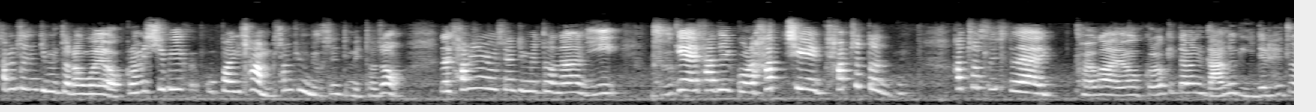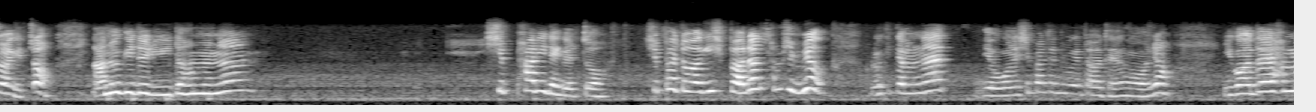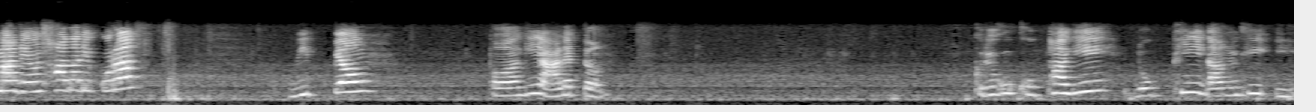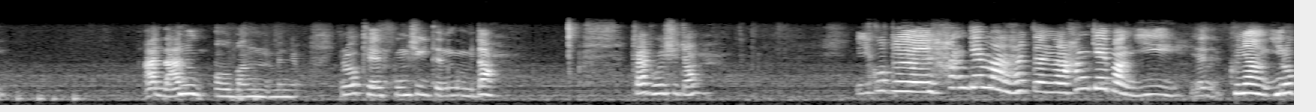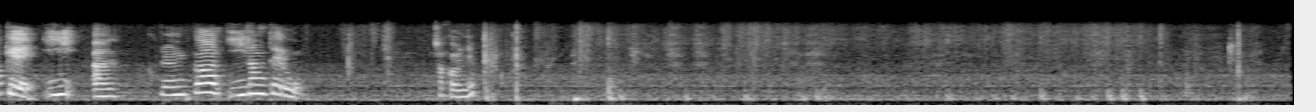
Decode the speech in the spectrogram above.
3cm라고 해요. 그러면 12 곱하기 3, 36cm죠. 근데 36cm는 이 두 개의 사질꼴을 합치, 합쳤던, 합쳤을 때 결과예요. 그렇기 때문에 나누기 2를 해줘야겠죠. 나누기 2를 2를 하면은 18이 되겠죠. 18 더하기 18은 36. 그렇기 때문에 이거는 18cm가 되는 거거든요. 이거를 한마디로 사다리 꼴은 윗변 더하기 아랫변 그리고 곱하기 높이 나누기 2. 아 나누기 어 맞는요. 이렇게 공식이 되는 겁니다. 잘 보이시죠? 이거를 한 개만 할 때는 한 개만 이 그냥 이렇게 이 아 그러니까 이 상태로 잠깐만요.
